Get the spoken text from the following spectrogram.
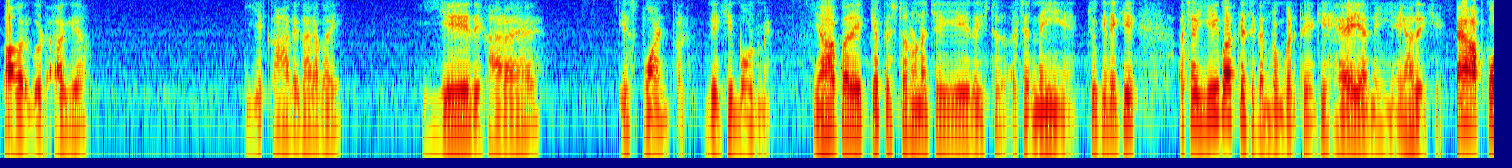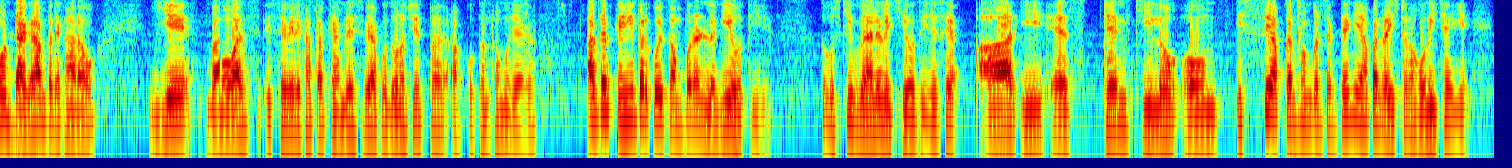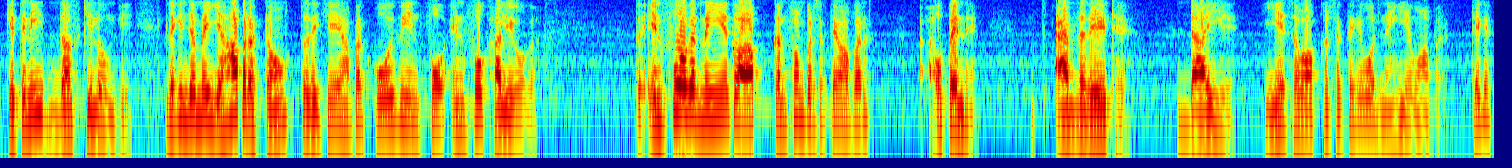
पावर गुड आ गया। ये कहाँ दिखा रहा भाई? ये दिखा रहा है इस पॉइंट पर। देखिए बोर्ड में। यहाँ पर एक कैपेसिटर होना चाहिए रजिस्टर अच्छा नहीं है। क्योंकि देखिए अच्छा ये बात कैसे कंफर्म करते हैं कि है या नहीं है? यहाँ देखिए। मैं आपको डायग्राम पर दिखा रहा हूँ। ये मोबाइल इससे भी दिखाता हूँ कैमरे से भी आपको, दोनों चीज़ पर आपको कंफर्म हो जाएगा। अगर कहीं पर कोई कंपोनेंट लगी होती है तो उसकी वैल्यू लिखी होती है, जैसे R E S ten kilo ohm इससे आप कंफर्म कर सकते हैं कि यहाँ पर रजिस्टर होनी चाहिए। कितनी? दस किलो ओम की। लेकिन जब मैं यहाँ पर रखता हूँ तो देखिए यहाँ पर कोई भी इन्फो इन्फो खाली होगा। तो इन्फो अगर नहीं है तो आप कंफर्म कर सकते हैं वहाँ पर ओपन है एट द रेट है डाई है, ये सब आप कर सकते हैं कि वो नहीं है वहाँ पर, ठीक है?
